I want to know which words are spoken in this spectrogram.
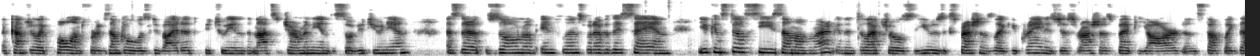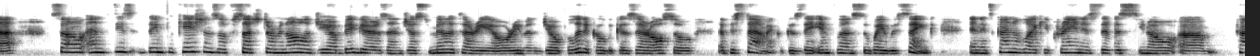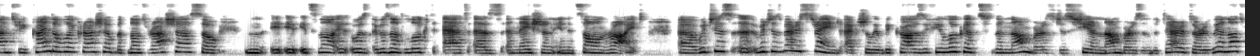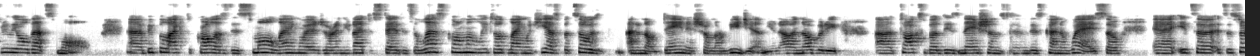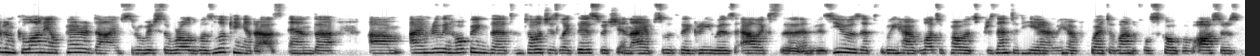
a country like Poland, for example, was divided between the Nazi Germany and the Soviet Union as their zone of influence, whatever they say. And you can still see some of American intellectuals use expressions like Ukraine is just Russia's backyard and stuff like that. So, and these the implications of such terminology are bigger than just military or even geopolitical because they're also epistemic because they influence the way we think. And it's kind of like Ukraine is this, you know, um, country kind of like Russia, but not Russia. So mm, it, it's not. It was. It was not looked at as a nation in its own right, uh, which is uh, which is very strange actually. Because if you look at the numbers, just sheer numbers in the territory, we are not really all that small. Uh, people like to call us this small language, or in the United States, it's a less commonly taught language. Yes, but so is I don't know Danish or Norwegian, you know, and nobody uh, talks about these nations in this kind of way. So uh, it's a it's a certain colonial paradigm through which the world was looking at us, and uh, um, I'm really hoping that anthologies like this, which and I absolutely agree with Alex uh, and with you, that we have lots of poets presented here, and we have quite a wonderful scope of authors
